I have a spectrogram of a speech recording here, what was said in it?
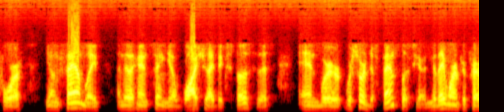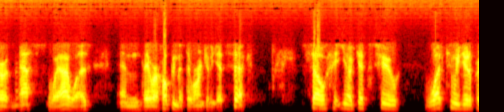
poor young family, on the other hand saying, you know, why should I be exposed to this? And we're we're sort of defenseless here. You know, they weren't prepared with masks the way I was, and they were hoping that they weren't going to get sick. So, you know, it gets to what can we do to pr-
